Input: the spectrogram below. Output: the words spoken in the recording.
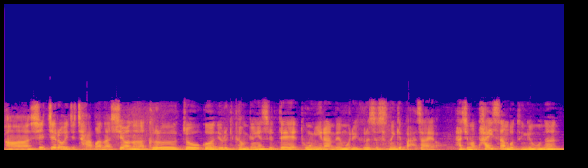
아, 실제로 이제 자바나 시어나 그쪽은 이렇게 변경했을 때 동일한 메모리 그릇을 쓰는 게 맞아요. 하지만 파이썬 같은 경우는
